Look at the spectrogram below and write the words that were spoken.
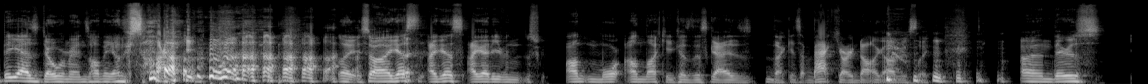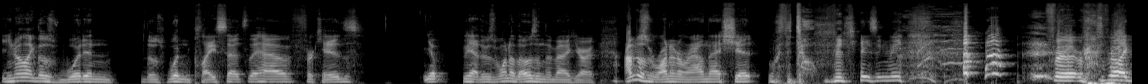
big ass Dobermans on the other side. like so, I guess I guess I got even un- more unlucky because this guy's like it's a backyard dog, obviously. and there's you know like those wooden those wooden play sets they have for kids. Yep. Yeah, there's one of those in the backyard. I'm just running around that shit with the Doberman chasing me for for like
